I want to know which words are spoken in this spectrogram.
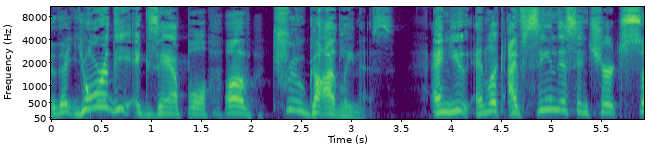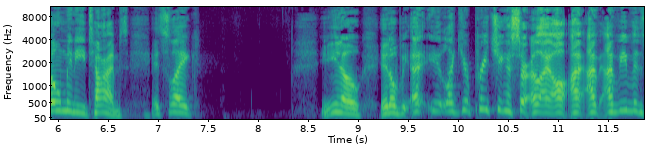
that you're the example of true godliness. And you and look, I've seen this in church so many times. It's like you know, it'll be uh, like you're preaching a. Like, I, have even,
